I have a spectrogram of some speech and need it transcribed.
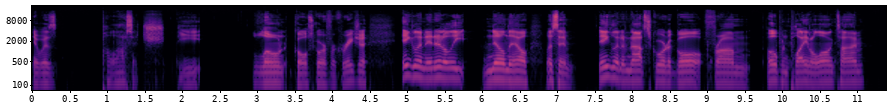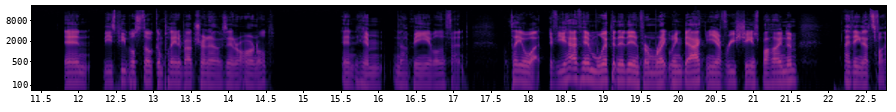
It was Pulisic, the lone goal scorer for Croatia. England and Italy, nil nil. Listen, England have not scored a goal from open play in a long time, and these people still complain about Trent Alexander Arnold and him not being able to defend. I'll tell you what, if you have him whipping it in from right wing back and you have Reece James behind him, I think that's fine,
